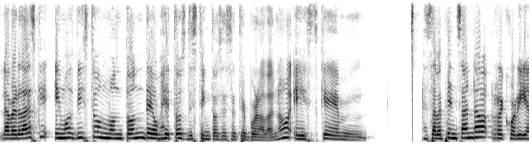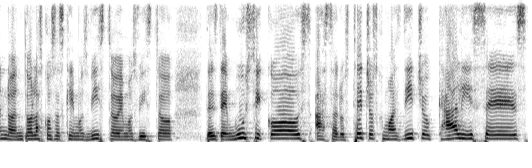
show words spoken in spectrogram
la verdad es que hemos visto un montón de objetos distintos esta temporada, ¿no? Es que mm, estaba pensando, recorriendo en todas las cosas que hemos visto. Hemos visto desde músicos hasta los techos, como has dicho, cálices,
